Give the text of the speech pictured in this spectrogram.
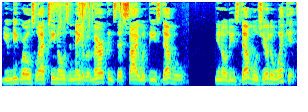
You Negroes, Latinos, and Native Americans that side with these devils you know, these devils, you're the wicked.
